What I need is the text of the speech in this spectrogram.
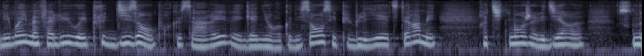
Mais moi, il m'a fallu ouais, plus de dix ans pour que ça arrive et gagner en reconnaissance et publier, etc. Mais pratiquement, j'allais dire, euh, sous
